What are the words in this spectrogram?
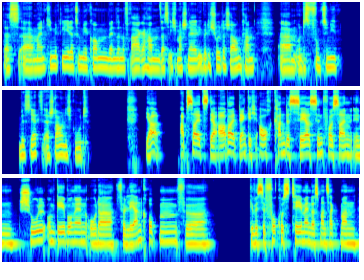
dass äh, meine Teammitglieder zu mir kommen, wenn sie eine Frage haben, dass ich mal schnell über die Schulter schauen kann. Ähm, und es funktioniert bis jetzt erstaunlich gut. Ja, abseits der Arbeit, denke ich auch, kann das sehr sinnvoll sein in Schulumgebungen oder für Lerngruppen, für gewisse Fokusthemen, dass man sagt, man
